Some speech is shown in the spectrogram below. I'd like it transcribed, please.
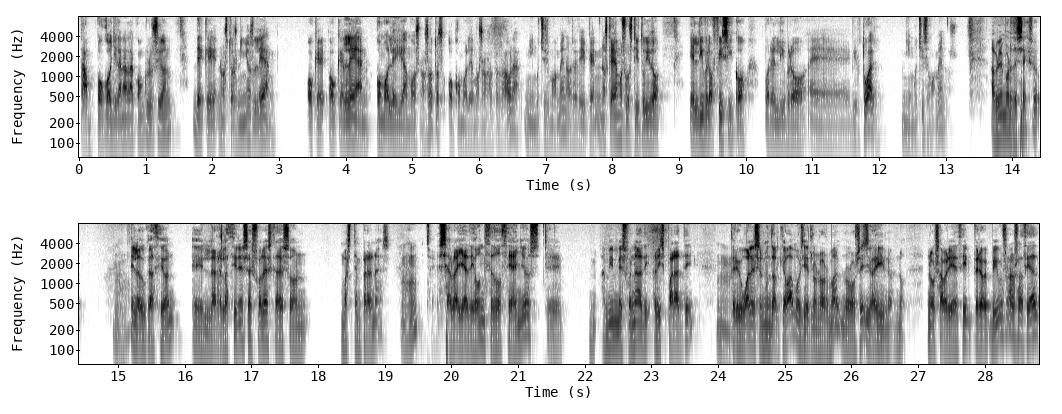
tampoco llegan a la conclusión de que nuestros niños lean o que, o que, lean como leíamos nosotros o como leemos nosotros ahora, ni muchísimo menos. Es decir, que no es que hayamos sustituido el libro físico por el libro eh, virtual, ni muchísimo menos. Hablemos de sexo. En la educación, eh, las relaciones sexuales cada vez son más tempranas. Se habla ya de 11, 12 años. Eh, a mí me suena a, disparate, mm. pero igual es el mundo al que vamos y es lo normal, no lo sé, yo ahí no, no, no, lo sabría decir. Pero vivimos en una sociedad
